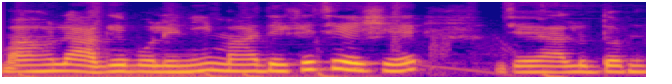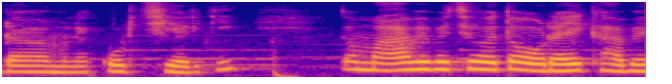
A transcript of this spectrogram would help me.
মা হলো আগে বলেনি। মা দেখেছে এসে যে আলুর দমটা মানে করছি আর কি। তো মা ভেবেছে হয়তো ওরাই খাবে।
